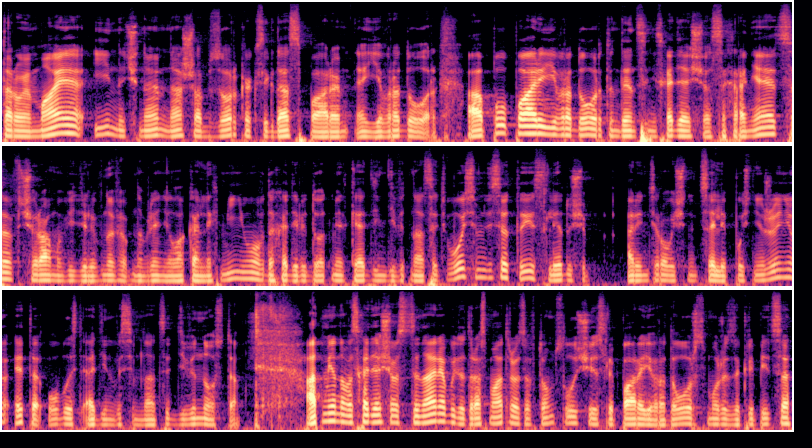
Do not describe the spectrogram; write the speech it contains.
2 мая и начинаем наш обзор, как всегда, с пары евро-доллар. А по паре евро-доллар тенденция нисходящая сохраняется. Вчера мы видели вновь обновление локальных минимумов, доходили до отметки 1.1980 и следующий ориентировочной цели по снижению – это область 1.1890. Отмена восходящего сценария будет рассматриваться в том случае, если пара евро-доллар сможет закрепиться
